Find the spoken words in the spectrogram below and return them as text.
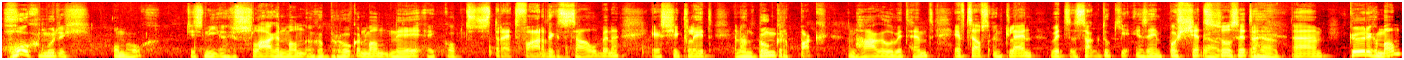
hoogmoedig omhoog. Het is niet een geslagen man, een gebroken man. Nee, hij komt strijdvaardig de zaal binnen. Hij is gekleed in een donker pak, een hagelwit hemd. Hij heeft zelfs een klein wit zakdoekje in zijn pochet Ja, zo zitten. ja. Eh, keurige man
